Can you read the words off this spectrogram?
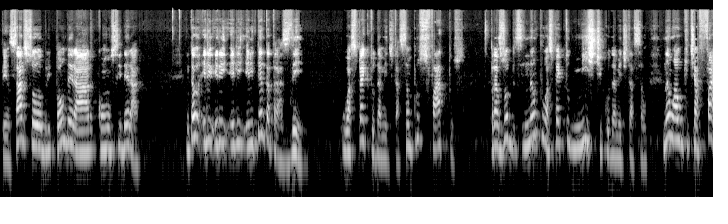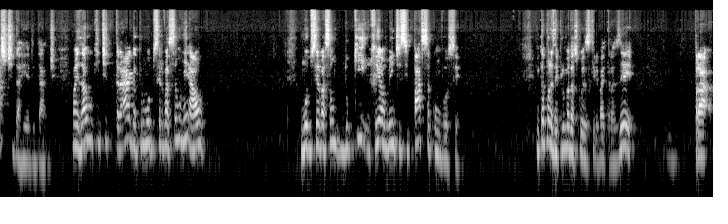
pensar sobre, ponderar, considerar. Então, ele, ele, ele, ele tenta trazer o aspecto da meditação para os fatos, para não para o aspecto místico da meditação, não algo que te afaste da realidade, mas algo que te traga para uma observação real. Uma observação do que realmente se passa com você. Então, por exemplo, uma das coisas que ele vai trazer para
